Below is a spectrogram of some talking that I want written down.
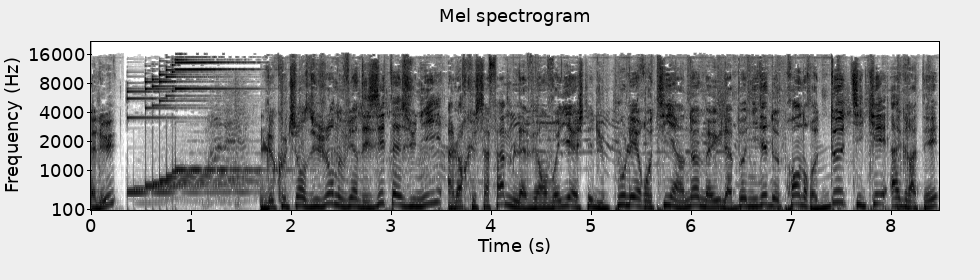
Salut le coup de chance du jour nous vient des États-Unis. Alors que sa femme l'avait envoyé acheter du poulet rôti, un homme a eu la bonne idée de prendre deux tickets à gratter.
